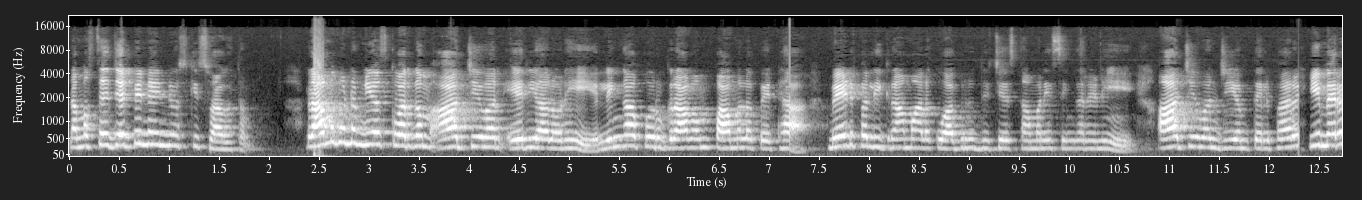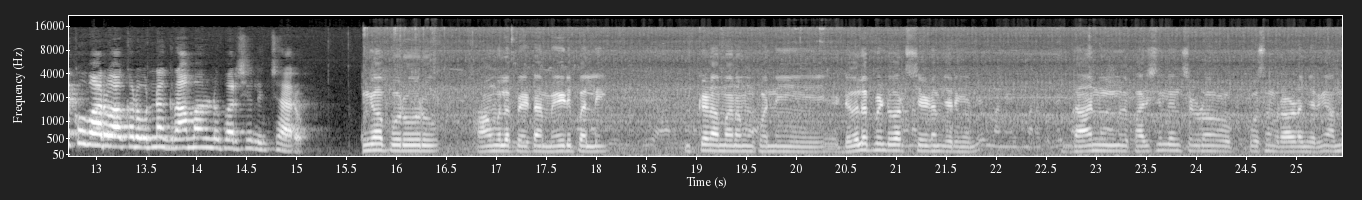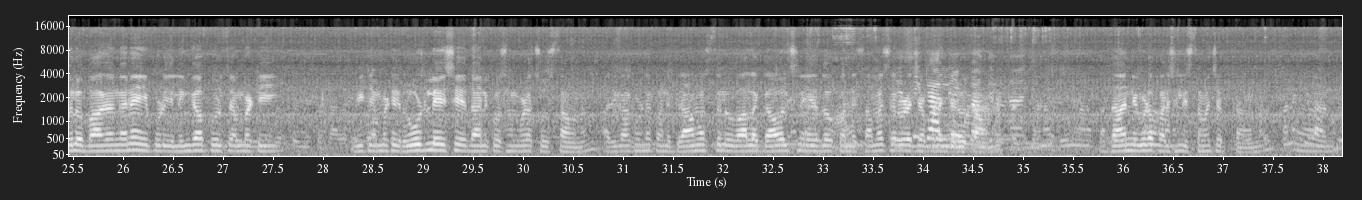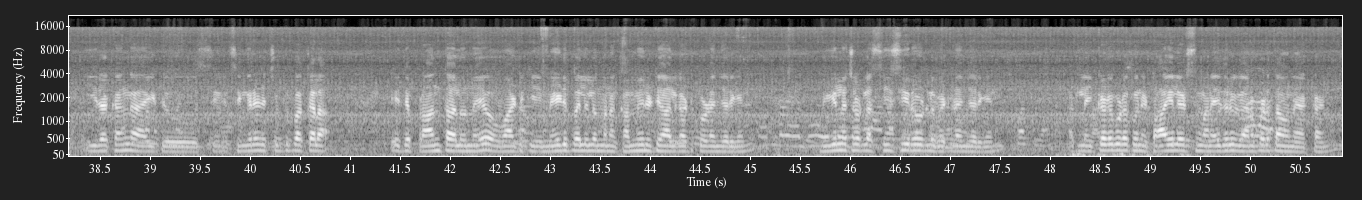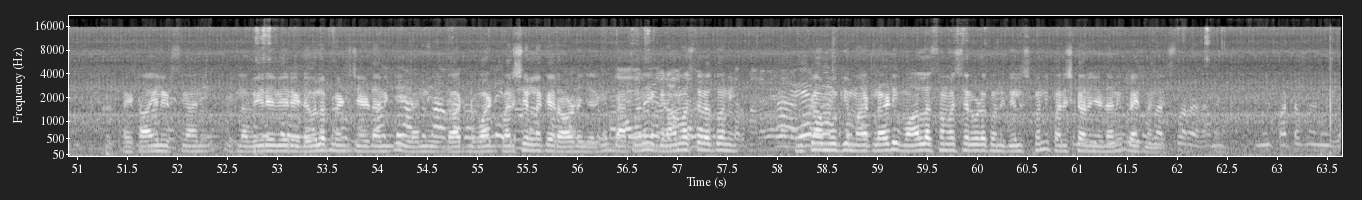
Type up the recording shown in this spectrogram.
నమస్తే ZB nine న్యూస్కి స్వాగతం. రామగుండం నియోజకవర్గం ఆర్జీవన్ ఏరియాలోని లింగాపూర్ గ్రామం పాములపేట మేడిపల్లి గ్రామాలకు అభివృద్ధి చేస్తామని సింగరేణి ఆర్జీవన్ జీఎం తెలిపారు. ఈ మేరకు వారు అక్కడ ఉన్న గ్రామాలను పరిశీలించారు. లింగాపూర్ ఊరు పాములపేట మేడిపల్లి ఇక్కడ మనం కొన్ని డెవలప్మెంట్ వర్క్స్ చేయడం జరిగింది. దాన్ని పరిశీలించడం కోసం రావడం జరిగింది. అందులో భాగంగానే ఇప్పుడు ఈ లింగాపూర్ తెంబటి వీటెంబటి రోడ్లు వేసే దానికోసం కూడా చూస్తూ ఉన్నాం. అది కాకుండా కొన్ని గ్రామస్తులు వాళ్ళకి కావాల్సిన ఏదో కొన్ని సమస్యలు కూడా చెప్పడం జరుగుతూ ఉంది. దాన్ని కూడా పరిశీలిస్తామని చెప్తా ఉన్నాం. ఈ రకంగా ఇటు సింగరేణి చుట్టుపక్కల అయితే ప్రాంతాలు ఉన్నాయో వాటికి మేడిపల్లిలో మనం కమ్యూనిటీ హాల్ కట్టుకోవడం జరిగింది. మిగిలిన చోట్ల సీసీ రోడ్లు పెట్టడం జరిగింది. అట్లా ఇక్కడ కూడా కొన్ని టాయిలెట్స్ మన ఎదురు కనపడతా ఉన్నాయి అక్కడ ఈ టాయిలెట్స్ కానీ ఇట్లా వేరే వేరే డెవలప్మెంట్ చేయడానికి అన్ని వాటి వాటి పరిశీలనకే రావడం జరిగింది. దాంట్లోనే గ్రామస్తులతోని ముఖాముఖి మాట్లాడి వాళ్ళ సమస్యలు కూడా కొన్ని తెలుసుకొని పరిష్కారం చేయడానికి ప్రయత్నం చేస్తాం.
